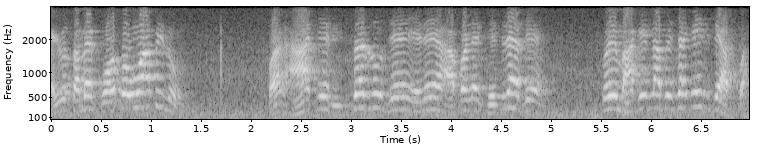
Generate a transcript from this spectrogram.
એટલું તમે કહો તો હું આપી દઉં. પણ આ જે રિસર્ચનું છે એને આપણને છેતર્યા છે તો એ માગે એટલા પૈસા કઈ રીતે આપવા?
